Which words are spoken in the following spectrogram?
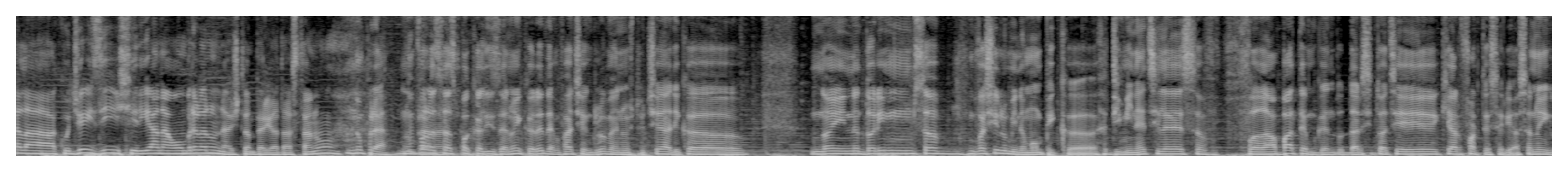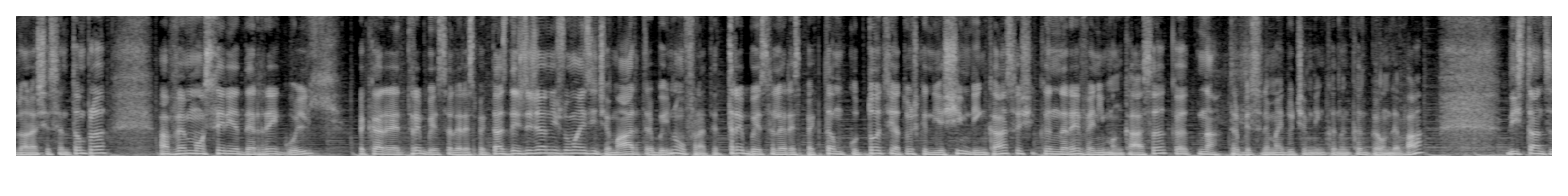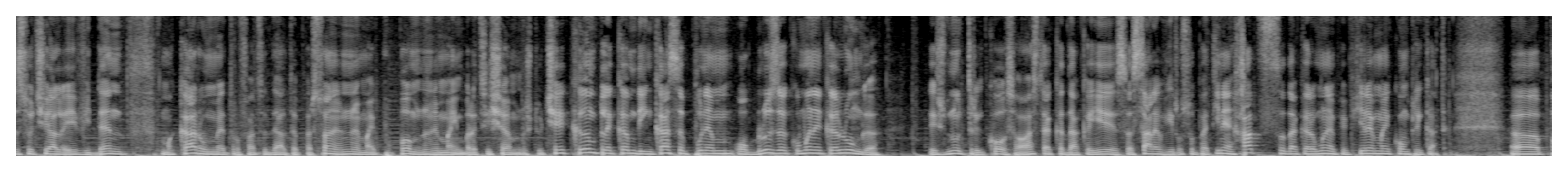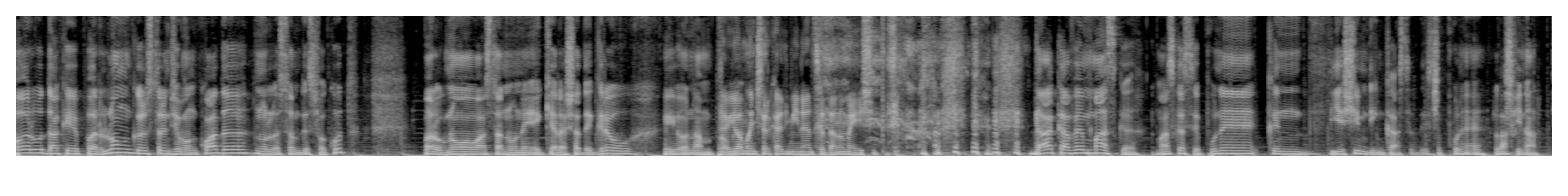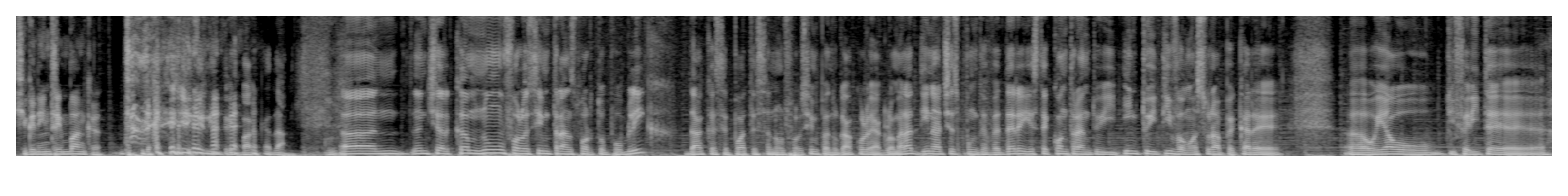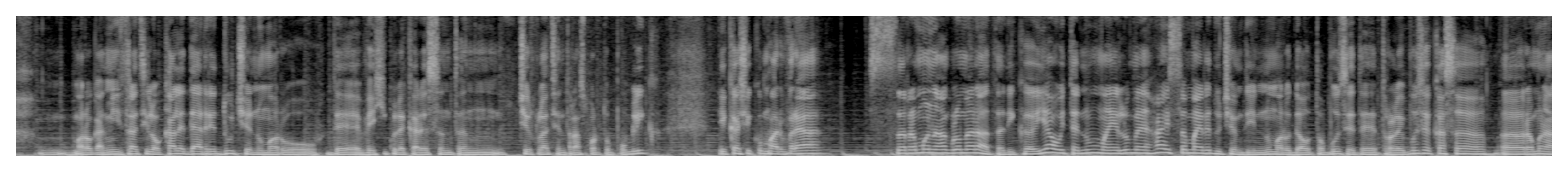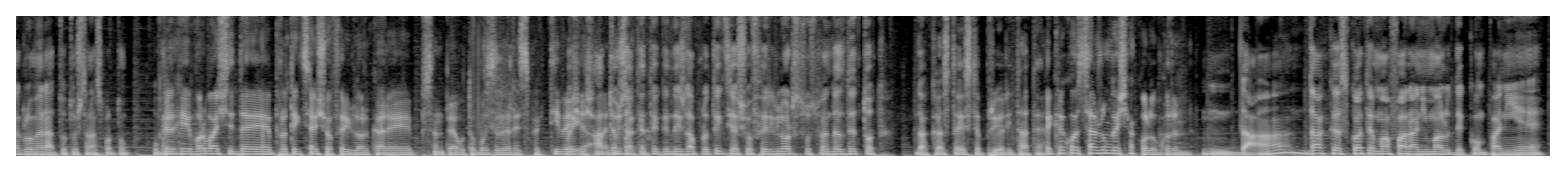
aia la, cu Jay-Z și Rihanna Umbrella nu ne ajută în perioada asta, nu? Nu prea. Nu, nu vă lăsați păcăliți noi că râdem, facem glume, nu știu ce, adică noi ne dorim să vă și luminăm un pic uh, diminețile, să vă abatem gândul, dar situația e chiar foarte serioasă, nu ignorați ce se întâmplă. Avem o serie de reguli pe care trebuie să le respectați. Deci deja nici nu mai zicem ar trebui. Nu, frate, trebuie să le respectăm cu toții atunci când ieșim din casă și când revenim în casă, că, na, trebuie să ne mai ducem din când în când pe undeva. Distanță socială, evident, măcar un metru față de alte persoane, nu ne mai pupăm, nu ne mai îmbrățișăm, nu știu ce. Când plecăm din casă, punem o bluză cu mânecă lungă deci nu tricou sau astea, că dacă e să sară virusul pe tine, haț, dacă rămâne pe piele, mai complicat. Uh, părul, dacă e păr lung, îl strângem în coadă, nu-l lăsăm desfăcut. Mă rog, nu, asta nu ne e chiar așa de greu, eu n-am probleme. Eu am încercat dimineața, dar nu mi-a ieșit. Dacă avem mască, masca se pune când ieșim din casă, deci se pune la final. Și când intri în bancă. când intri în bancă, da. Uh, încercăm, nu folosim transportul public, dacă se poate să nu-l folosim, pentru că acolo e aglomerat. Din acest punct de vedere, este contraintuitivă măsura pe care uh, o iau diferite, mă rog, administrații locale de a reduce numărul de vehicule care sunt în circulație în transportul public. E ca și cum ar vrea să rămână aglomerat. Adică, ia uite, nu mai e lume, hai să mai reducem din numărul de autobuze, de troleibuse, ca să uh, rămână aglomerat totuși transportul public. Cred că e vorba și de protecția șoferilor care sunt pe autobuzele respective păi, și așa atunci, dacă te gândești la protecția șoferilor, suspendă de tot dacă asta este prioritatea. Păi cred că o să ajungă și acolo curând. Da, dacă scoatem afară animalul de companie,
